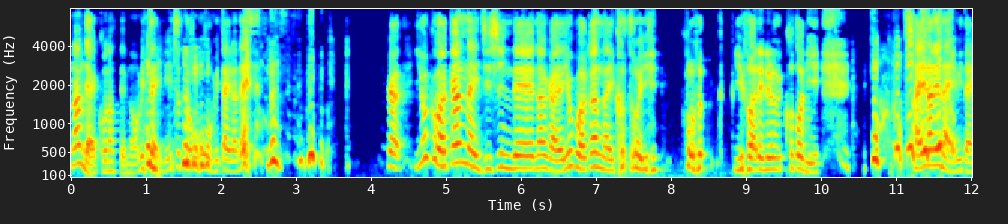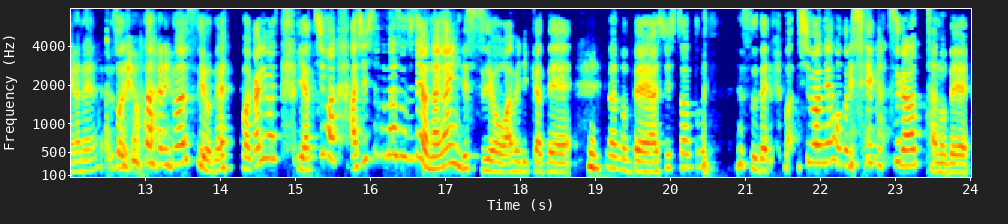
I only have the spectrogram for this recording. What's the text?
なんでこうなってんの？みたいに ちょっと思うみたいなね。よくわかんない自信で、なんかよくわかんないことを こう言われることに耐えられないみたいなね。それはありますよね。わかります。いや、私もアシスタントナース自体は長いんですよ、アメリカでうん。なので、アシスタントナースで、まあ、私はね、本当に生活があったので、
